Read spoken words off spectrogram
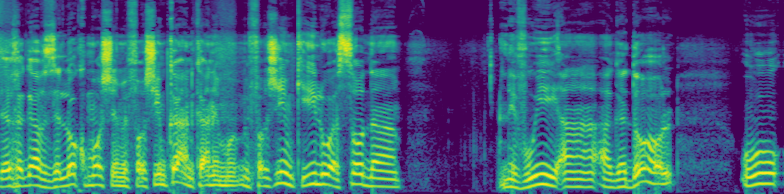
דרך אגב, זה לא כמו שהם מפרשים כאן, כאן הם מפרשים כאילו הסוד הנבואי הגדול הוא,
